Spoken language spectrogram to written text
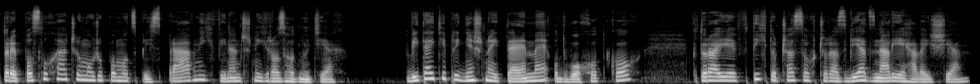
ktoré poslucháčom môžu pomôcť pri správnych finančných rozhodnutiach. Vítajte pri dnešnej téme o dôchodkoch, ktorá je v týchto časoch čoraz viac naliehavejšia.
